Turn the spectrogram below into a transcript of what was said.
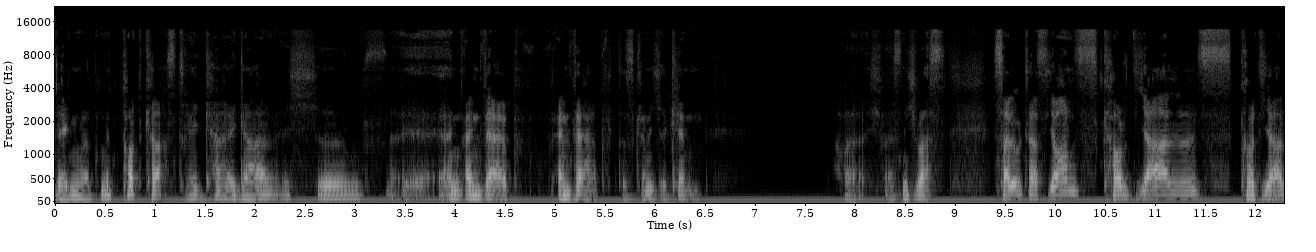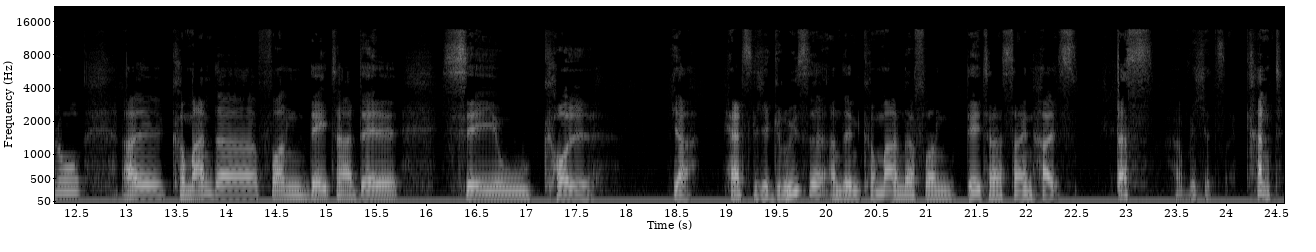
Irgendwas mit Podcast. Recarregar. Ich, äh, ein, ein Verb. Ein Verb. Das kann ich erkennen. Aber ich weiß nicht was. Salutations cordials, cordialo al Commander von Data del Seucol. Ja, herzliche Grüße an den Commander von Data sein Hals. Das habe ich jetzt erkannt.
